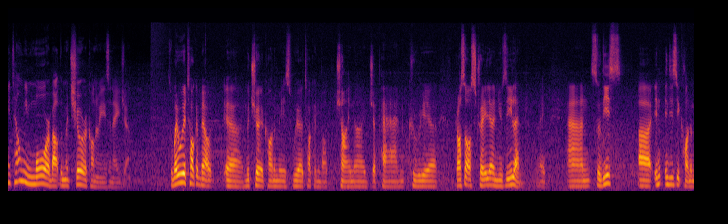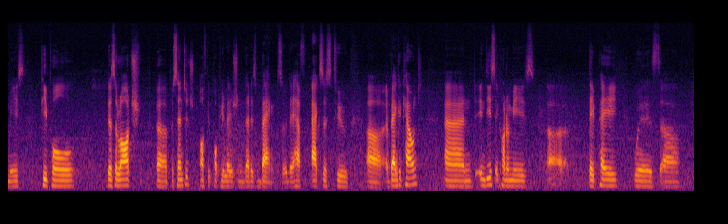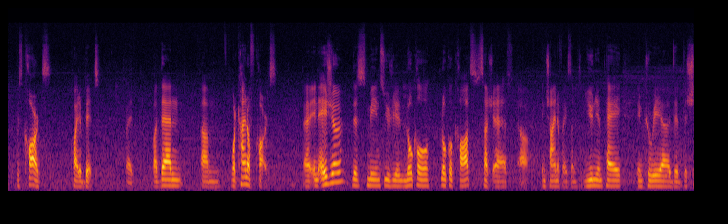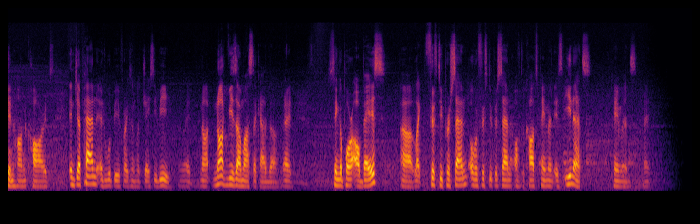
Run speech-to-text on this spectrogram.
you tell me more about the mature economies in Asia? So when we talk about uh, mature economies, we are talking about China, Japan, Korea, but also Australia and New Zealand, right? And so these, uh, in, in these economies, people, there's a large uh, percentage of the population that is banked. So they have access to uh, a bank account. And in these economies, uh, they pay with, uh, with cards quite a bit, right? But then um, what kind of cards? Uh, in Asia, this means usually local, local cards such as uh, in China, for example, Union Pay, in Korea, the, the Shinhan cards. In Japan, it would be, for example, JCB, right? Not, not Visa, MasterCard though, right? Singapore, our base, uh, like 50%, over 50% of the cards payment is eNETS payments, right?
